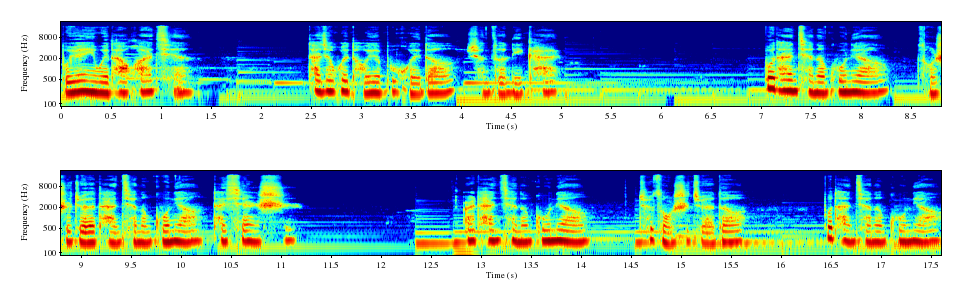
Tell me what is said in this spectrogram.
不愿意为她花钱，她就会头也不回的选择离开。不谈钱的姑娘总是觉得谈钱的姑娘太现实，而谈钱的姑娘却总是觉得不谈钱的姑娘。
